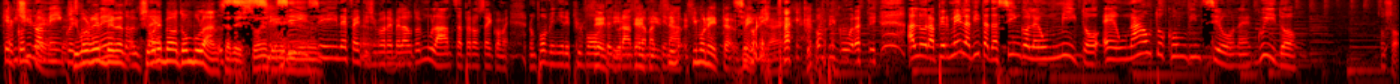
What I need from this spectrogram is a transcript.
che è È vicino a me in contenta. questo Ci vorrebbe, momento. la- ci Cioè, vorrebbe un'autoambulanza adesso. eh, Sì, devo sì, dire. sì, in effetti ci vorrebbe l'autoambulanza, però sai come non può venire più volte Senti, durante la senti, mattinata. Sim- Simonetta, Simonetta, smettila, eh. ecco, figurati. Allora, per me la vita da single è un mito, è un'autoconvinzione. Guido. Lo so.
